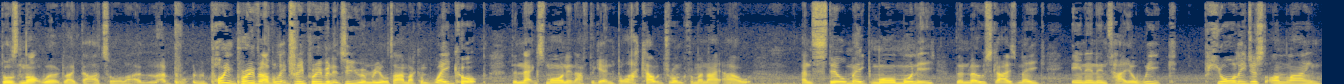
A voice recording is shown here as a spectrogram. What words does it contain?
Does not work like that at all. I, I, point proven, I've literally proven it to you in real time. I can wake up the next morning after getting blackout drunk from a night out and still make more money than most guys make in an entire week. Purely just online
